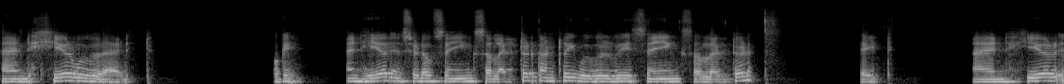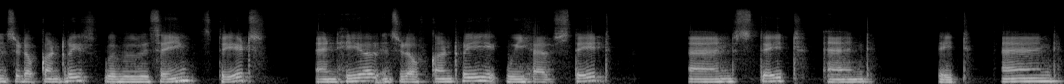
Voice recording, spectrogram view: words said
and here we will add it. Okay. And here instead of saying selected country we will be saying selected state. And here instead of countries we will be saying states. And here instead of country we have state and state and state. And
